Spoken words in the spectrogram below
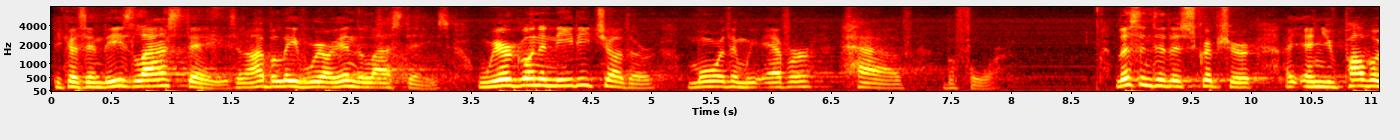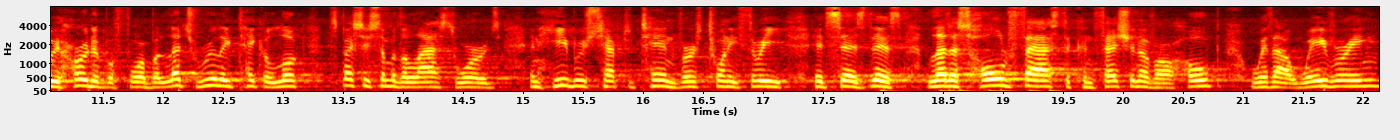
Because in these last days, and I believe we are in the last days, we're going to need each other more than we ever have before. Listen to this scripture, and you've probably heard it before, but let's really take a look, especially some of the last words. In Hebrews chapter 10, verse 23, it says this Let us hold fast the confession of our hope without wavering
